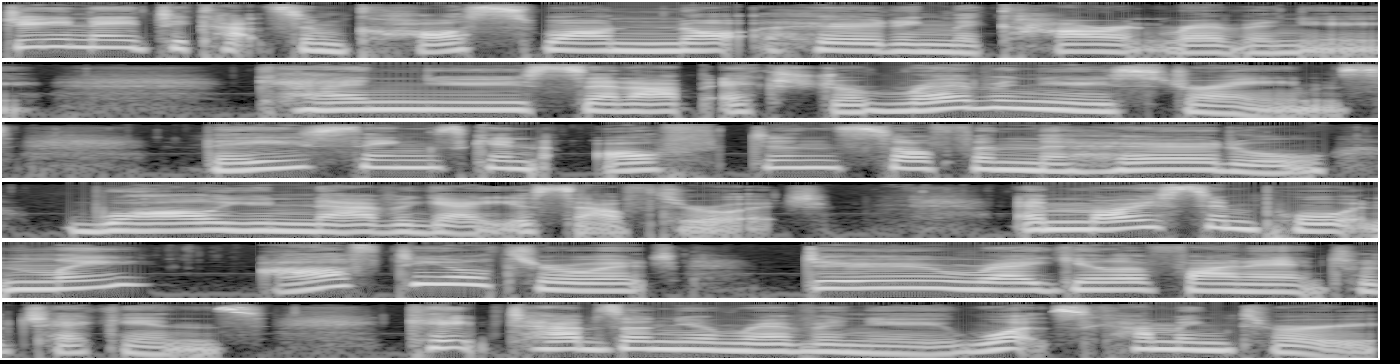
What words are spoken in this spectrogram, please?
do you need to cut some costs while not hurting the current revenue? Can you set up extra revenue streams? These things can often soften the hurdle while you navigate yourself through it. And most importantly, after you're through it, do regular financial check ins. Keep tabs on your revenue. What's coming through?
